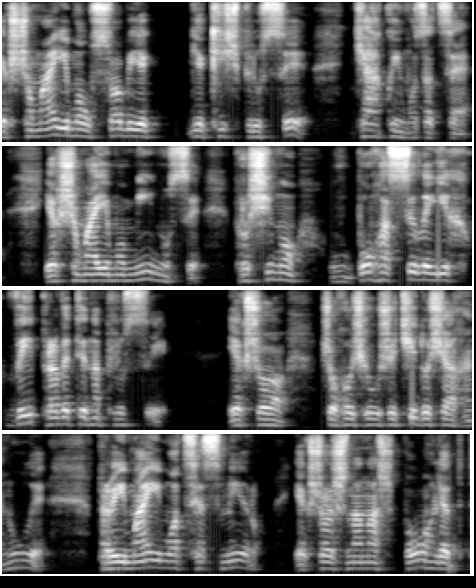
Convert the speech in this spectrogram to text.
Якщо маємо в собі якісь плюси, дякуємо за це. Якщо маємо мінуси, просимо в Бога сили їх виправити на плюси. Якщо чогось у житті досягнули, приймаємо це з миром. Якщо ж, на наш погляд,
